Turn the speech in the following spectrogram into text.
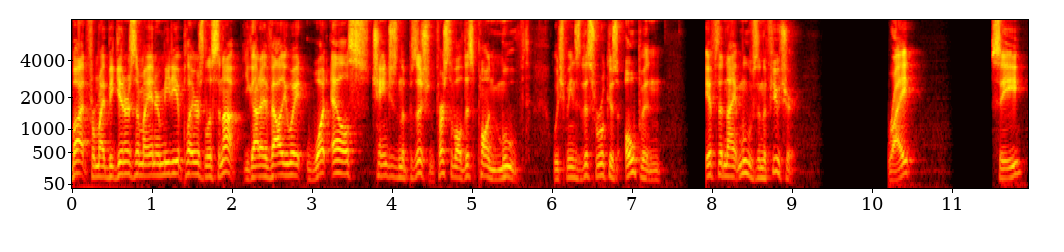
But for my beginners and my intermediate players, listen up. You got to evaluate what else changes in the position. First of all, this pawn moved, which means this rook is open if the knight moves in the future. Right? See?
